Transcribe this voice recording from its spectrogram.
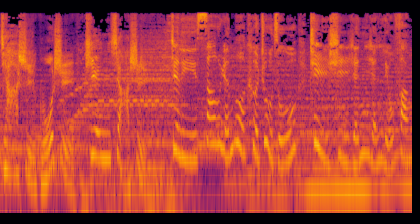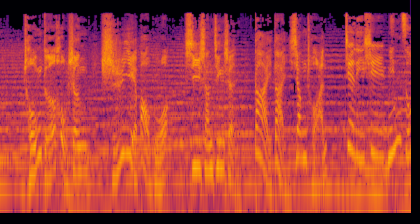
家事国事天下事。这里骚人墨客驻足，志士人人流芳。崇德厚生，实业报国，西商精神代代相传。这里是民族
